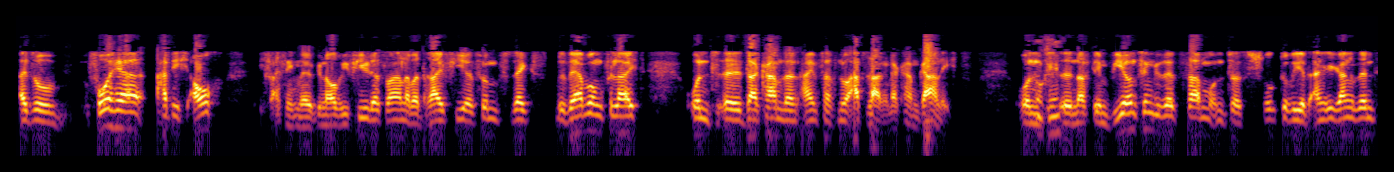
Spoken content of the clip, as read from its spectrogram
Also vorher hatte ich auch, ich weiß nicht mehr genau wie viel das waren, aber drei, vier, fünf, sechs Bewerbungen vielleicht und äh, da kam dann einfach nur Absagen, da kam gar nichts. Und okay. äh, nachdem wir uns hingesetzt haben und das strukturiert angegangen sind,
